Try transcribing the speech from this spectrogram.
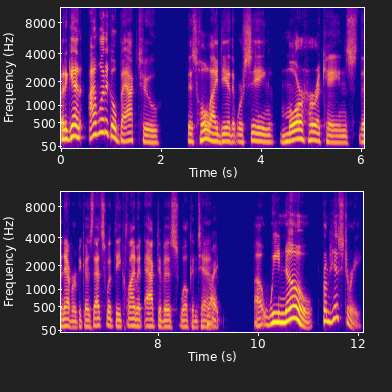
But again, I want to go back to this whole idea that we're seeing more hurricanes than ever, because that's what the climate activists will contend. Right. Uh, we know from history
